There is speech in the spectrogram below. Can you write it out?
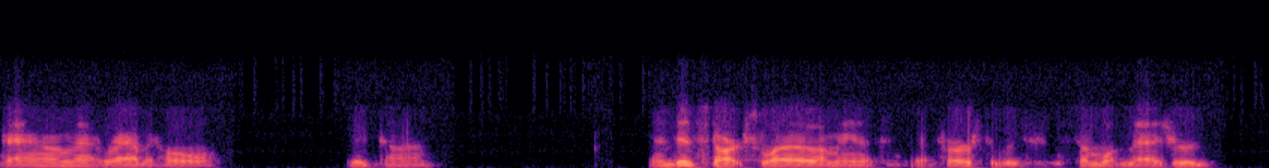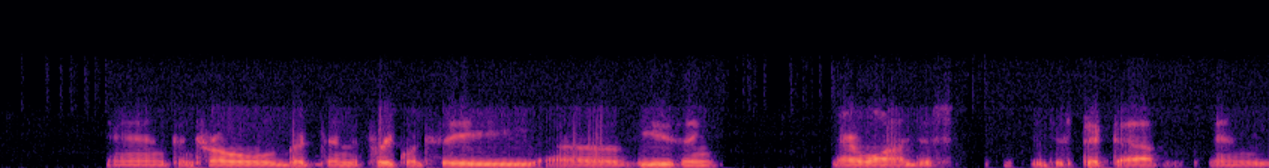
down that rabbit hole, big time. And it did start slow. I mean, at first it was somewhat measured and controlled, but then the frequency of using marijuana just just picked up and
